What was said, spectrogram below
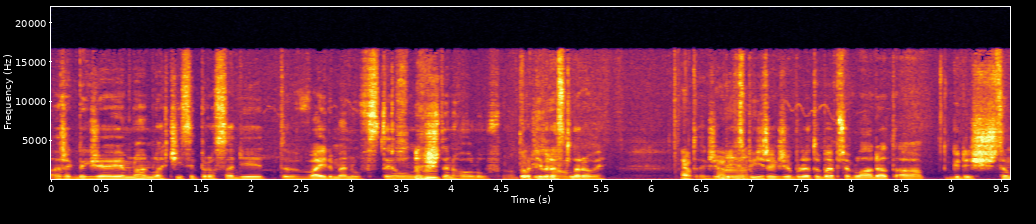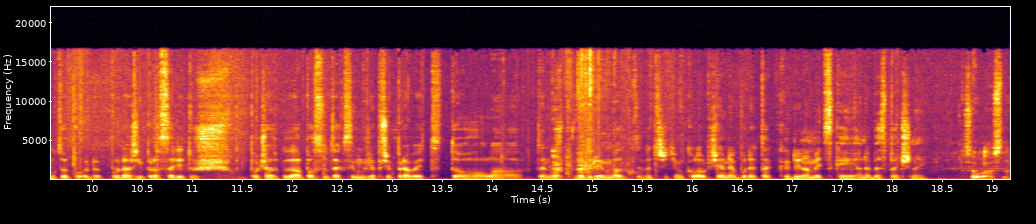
A řekl bych, že je mnohem lehčí si prosadit Weidmanův styl, než Mhm. ten Holův, no, To proti určitě, no. Jo. Takže Mhm. bych spíš řekl, že bude, to bude převládat a když se mu to po- podaří prosadit už v počátku zápasu, tak si může připravit toho hola a ten už ve druhém, ve třetím kole určitě nebude tak dynamický a nebezpečný. Souhlas, no.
